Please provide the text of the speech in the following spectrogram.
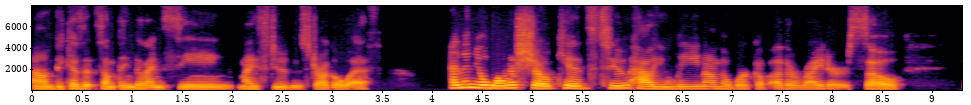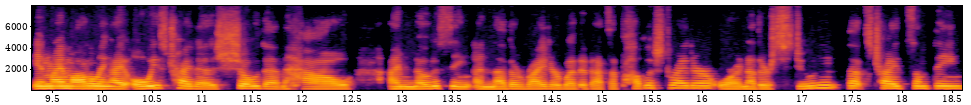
um, because it's something that I'm seeing my students struggle with. And then you'll want to show kids too how you lean on the work of other writers. So in my modeling, I always try to show them how I'm noticing another writer, whether that's a published writer or another student that's tried something.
